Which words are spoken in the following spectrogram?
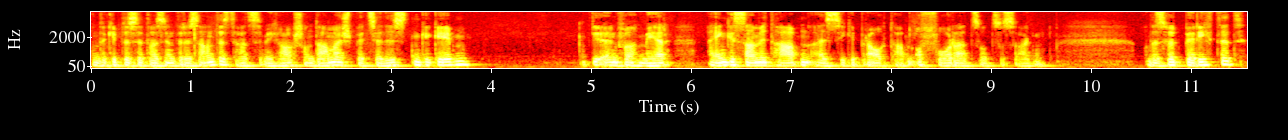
Und da gibt es etwas Interessantes, da hat es nämlich auch schon damals Spezialisten gegeben, die einfach mehr eingesammelt haben, als sie gebraucht haben, auf Vorrat sozusagen. Und es wird berichtet,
